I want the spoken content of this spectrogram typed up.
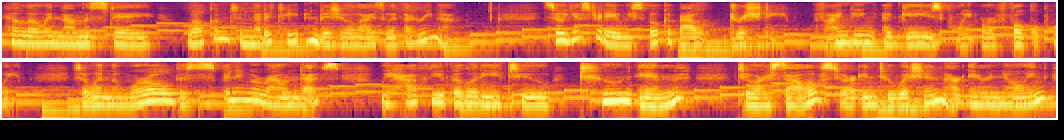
Hello and namaste. Welcome to Meditate and Visualize with Irina. So, yesterday we spoke about drishti, finding a gaze point or a focal point. So when the world is spinning around us, we have the ability to tune in to ourselves, to our intuition, our inner knowing,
